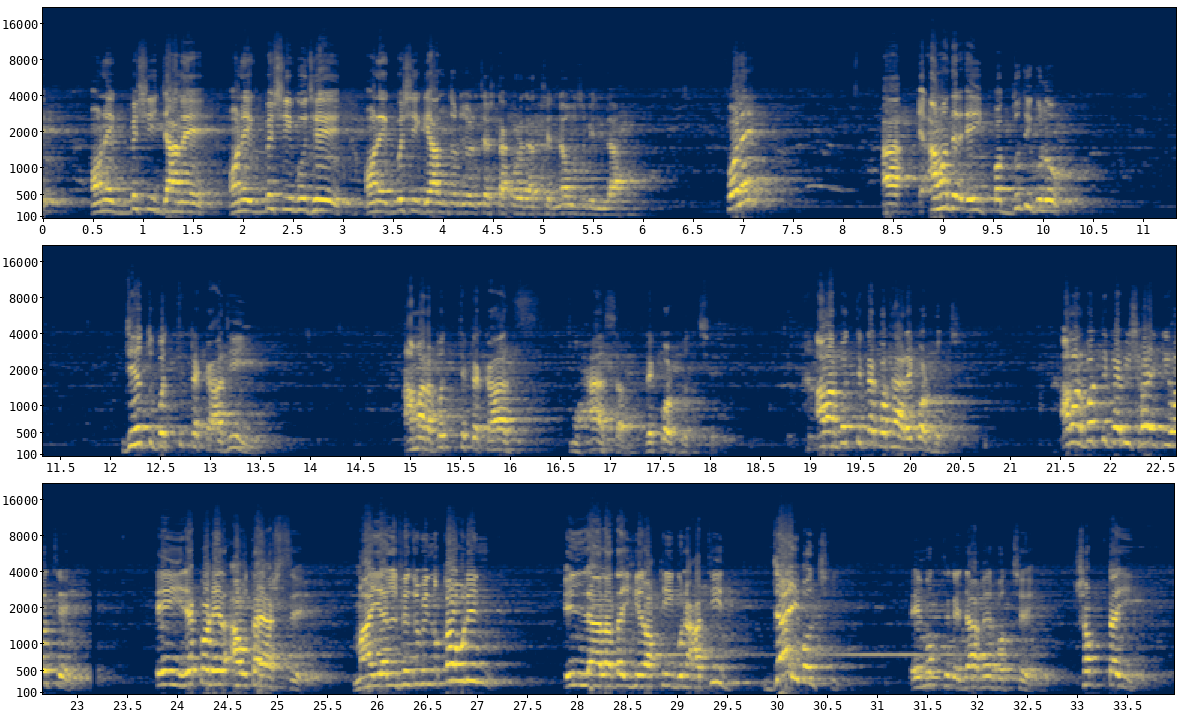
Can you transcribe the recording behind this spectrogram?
অনেক বেশি জানে, অনেক বেশি বুঝে, অনেক বেশি জ্ঞান অর্জনের চেষ্টা করে যাচ্ছে নওজবিল্লাহ ফলে আমাদের এই পদ্ধতিগুলো, যেহেতু প্রত্যেকটা কাজেই, আমার প্রত্যেকটা কাজ মুহাসাব রেকর্ড হচ্ছে। আমার প্রত্যেকটা কথা রেকর্ড হচ্ছে। আমার প্রত্যেকটা বিষয় কি হচ্ছে? এই রেকর্ডের আওতায় আসছে। মা ইয়ালফিজু মিন কাউলিন ইল্লা লাদাইহি রাকিবুন আতিদ। যাই বলছি, এই মুখ থেকে যা বের হচ্ছে সবটাই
